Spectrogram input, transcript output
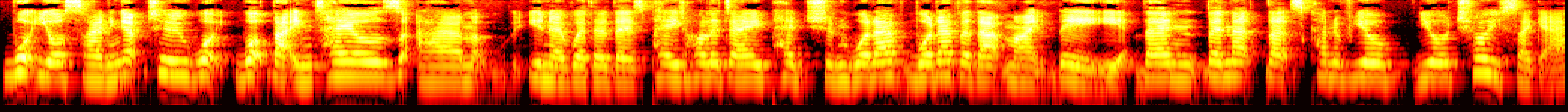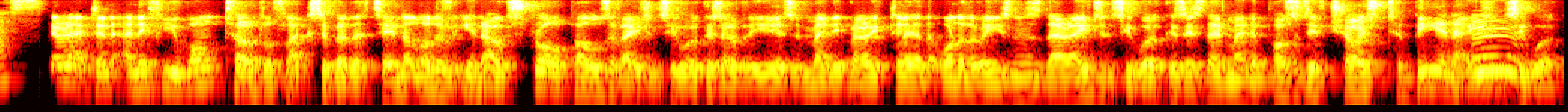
what you're signing up to, what what that entails, um, you know, whether there's paid holiday, pension, whatever whatever that might be, then then that that's kind of your your choice, I guess. Correct. And and if you want total flexibility, and a lot of you know straw polls of agency workers over the years have made it very clear that one of the reasons they're agency workers is they've made a positive choice to be an agency mm. worker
